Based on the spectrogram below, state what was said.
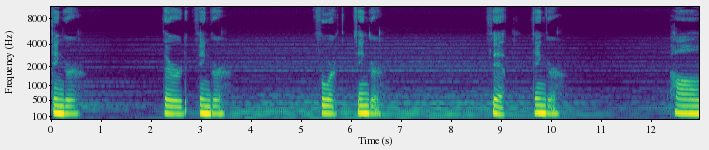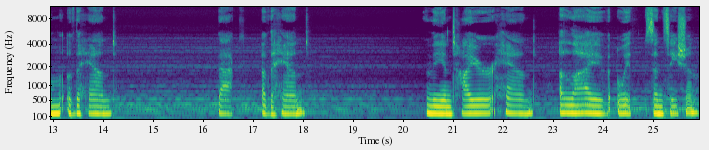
finger, third finger, fourth finger, fifth finger, palm of the hand, back of the hand, the entire hand alive with sensation.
